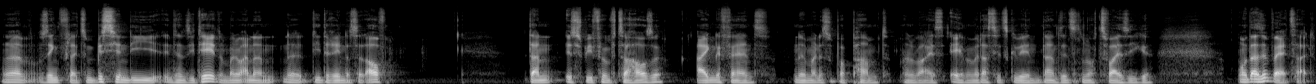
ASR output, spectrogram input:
Da sinkt vielleicht so ein bisschen die Intensität und bei dem anderen, ne, die drehen das halt auf. Dann ist Spiel 5 zu Hause, eigene Fans, ne, man ist super pumped, man weiß, ey, wenn wir das jetzt gewinnen, dann sind es nur noch zwei Siege. Und da sind wir jetzt halt.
